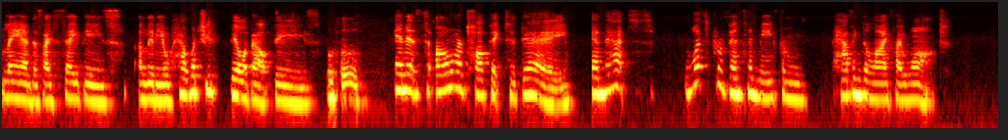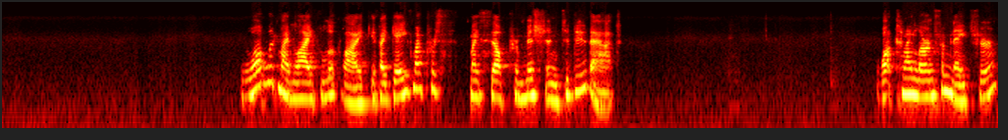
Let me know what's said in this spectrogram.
land as I say these, Lydia, how what you feel about these. Mm-hmm. And it's on our topic today, and that's what's preventing me from having the life I want. What would my life look like if I gave my myself permission to do that? What can I learn from nature?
